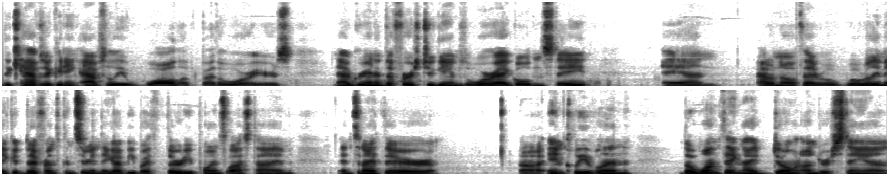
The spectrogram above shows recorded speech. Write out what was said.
the Cavs are getting absolutely walloped by the Warriors. Now, granted, the first two games were at Golden State, and I don't know if that will, really make a difference considering they got beat by 30 points last time. And tonight they're uh, in Cleveland. The one thing I don't understand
